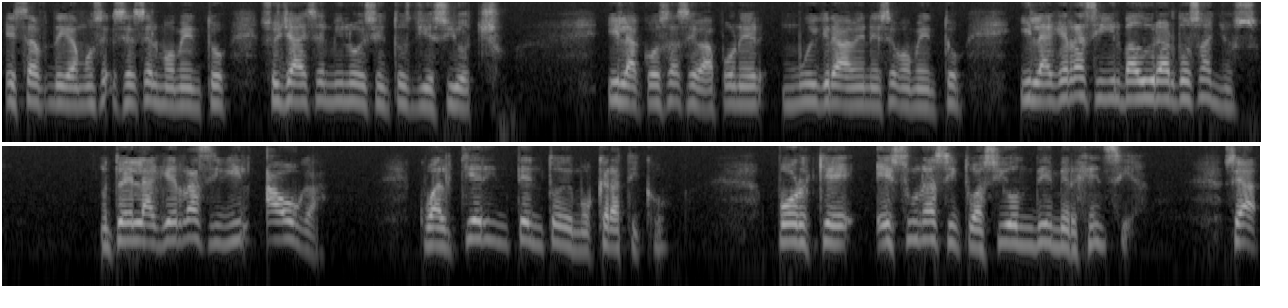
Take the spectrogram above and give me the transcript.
Esa, digamos, ese es el momento, eso ya es en 1918 y la cosa se va a poner muy grave en ese momento y la guerra civil va a durar dos años. Entonces la guerra civil ahoga cualquier intento democrático porque es una situación de emergencia. O sea,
